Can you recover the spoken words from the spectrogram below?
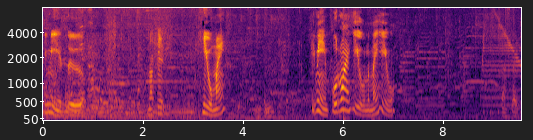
พี่หมีซื้อนักเก็ตหิวไหม พี่หมีพูดว่าหิวหรือไม่หิว Sounds like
